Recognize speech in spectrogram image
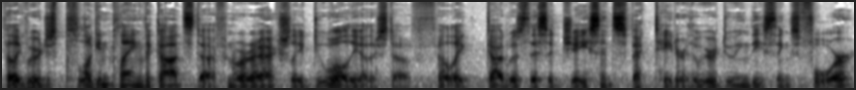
Felt like we were just plug and playing the God stuff in order to actually do all the other stuff. Felt like God was this adjacent spectator that we were doing these things for,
